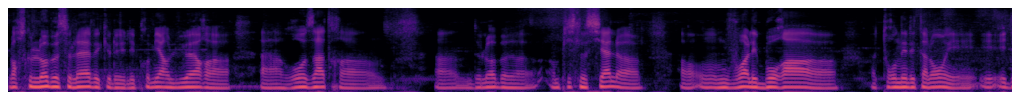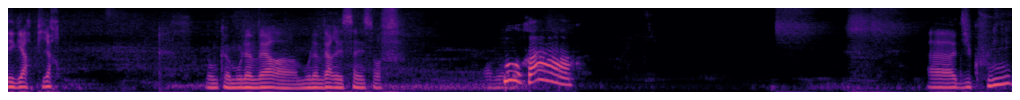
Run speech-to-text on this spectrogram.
lorsque l'aube se lève et que les, les premières lueurs rosâtres de l'aube emplissent le ciel, on voit les beaux rats tourner les talons et, et, et déguerpir. Donc euh, Moulin Vert, euh, Moulin Vert est sain et sauf. Hurrah Euh, du coup,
